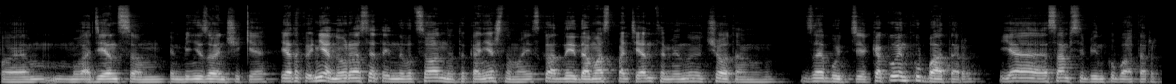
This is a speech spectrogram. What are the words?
э, младенцам комбинезончики. Я такой, не, ну раз это инновационно, то, конечно, мои складные дома с патентами, ну что там, забудьте. Какой инкубатор? Я сам себе инкубатор.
